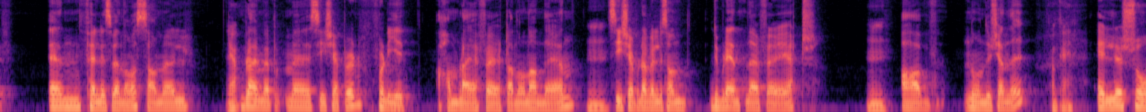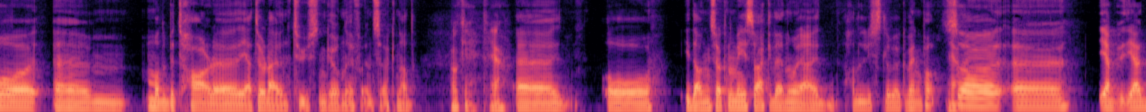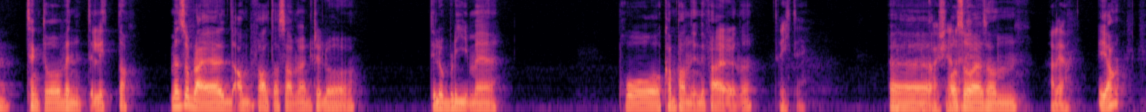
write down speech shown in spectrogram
en felles venn av oss, Samuel, Ja. ble med med Sea Shepherd fordi han ble referert av noen andre igjen. Mm. Sea Shepherd er veldig sånn Du blir enten referert Mm. av noen du kjenner, okay. eller så um, må du betale Jeg tror det er en 1000 kroner for en søknad. Ok, ja. Eh, og i dagens økonomi så er ikke det noe jeg hadde lyst til å bruke penger på. Yeah. Så eh, jeg, jeg tenkte å vente litt, da. Men så ble jeg anbefalt av Samuel til å, til å bli med på kampanjen i Færøyene. Riktig. Eh, og så var jeg sånn Eller ja. Ja.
